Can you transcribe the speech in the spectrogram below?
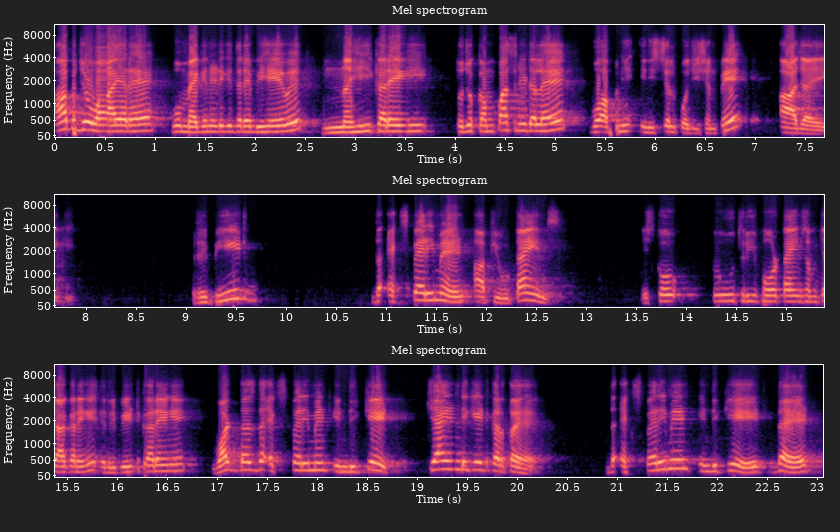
अब जो वायर है, वो मैग्नेट की तरह बिहेव नहीं करेगी। तो जो कंपास नीडल है, वो अपनी इनिशियल पोजीशन पे आ जाएगी। Repeat the experiment a few times इसको टू थ्री फोर टाइम्स हम क्या करेंगे? रिपीट करेंगे। What does the experiment indicate क्या इंडिकेट करता है? The experiment indicate that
